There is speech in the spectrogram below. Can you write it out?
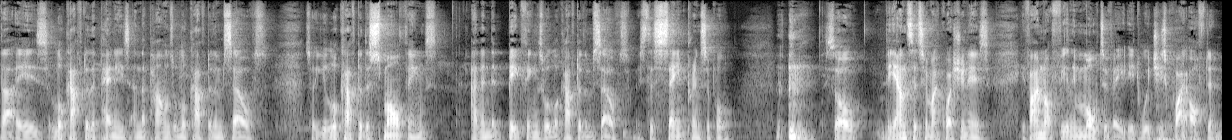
that is, look after the pennies and the pounds will look after themselves. So you look after the small things and then the big things will look after themselves. It's the same principle. so the answer to my question is if I'm not feeling motivated, which is quite often,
